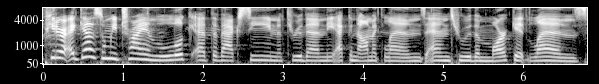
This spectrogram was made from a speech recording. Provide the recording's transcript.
Peter, I guess when we try and look at the vaccine through then the economic lens and through the market lens,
